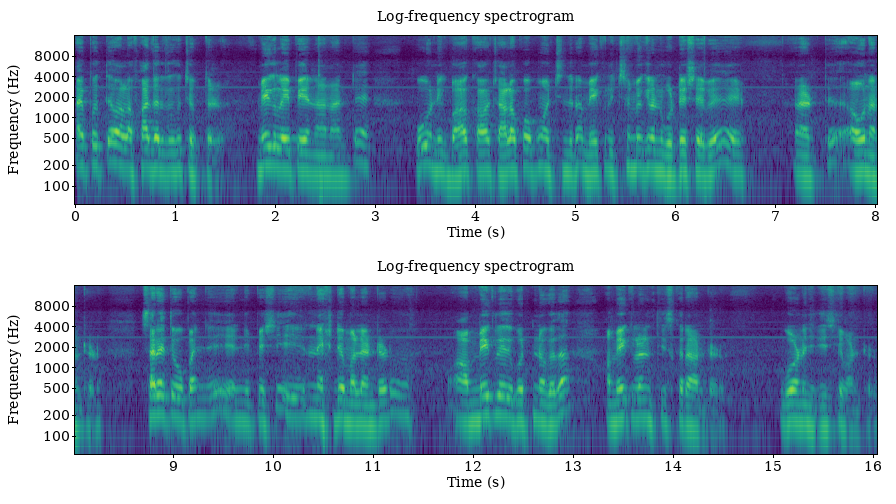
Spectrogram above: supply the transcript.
అయిపోతే వాళ్ళ ఫాదర్ దగ్గర చెప్తాడు మేకలు అయిపోయాయి అంటే ఓ నీకు బాగా చాలా కోపం వచ్చిందిరా మేకలు ఇచ్చిన మేకలను కొట్టేసేవే అని అంటే అవును అంటాడు. సరే అయితే ఓ పని చేయి అని చెప్పేసి నెక్స్ట్ డే మళ్ళీ అంటాడు ఆ మేకలు ఏది కొట్టినావు కదా ఆ మేకలను తీసుకురా అంటాడు. గోడ నుంచి తీసేయమంటాడు.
